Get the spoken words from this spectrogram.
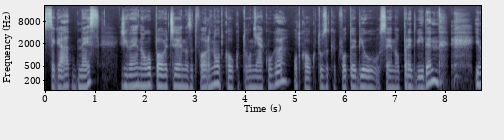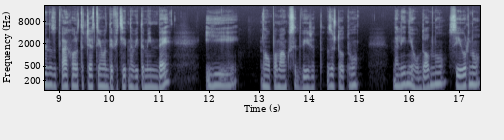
сега, днес, живее много повече на затворено, отколкото някога, отколкото за каквото е бил все едно предвиден. Именно затова хората често имат дефицит на витамин D и много по-малко се движат, защото нали, ни е удобно, сигурно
